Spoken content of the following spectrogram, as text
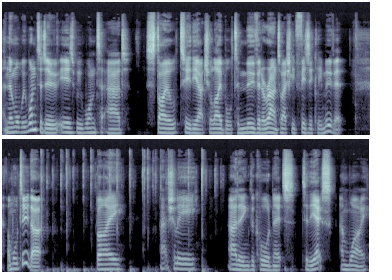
And then what we want to do is we want to add style to the actual eyeball to move it around, to actually physically move it. And we'll do that by actually adding the coordinates to the x and y.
